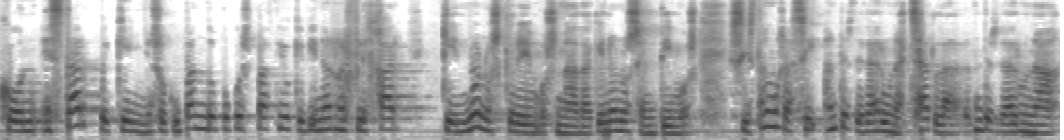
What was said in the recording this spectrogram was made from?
con estar pequeños, ocupando poco espacio que viene a reflejar que no nos creemos nada, que no nos sentimos. Si estamos así, antes de dar una charla, antes de dar una,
